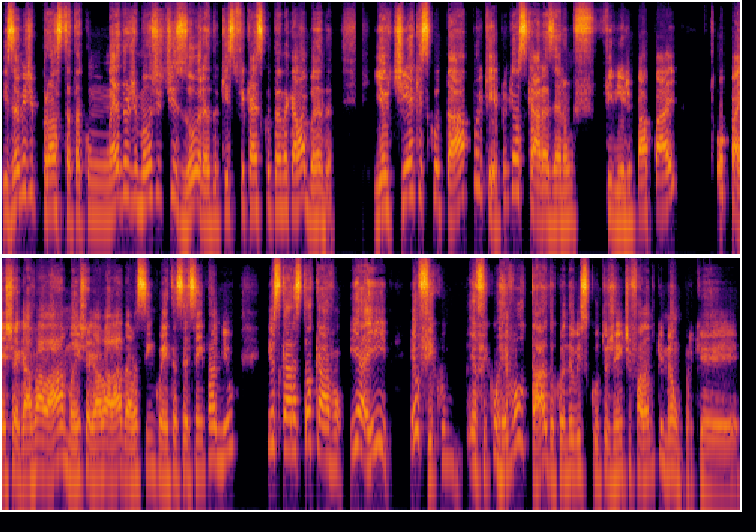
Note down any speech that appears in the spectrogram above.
exame de próstata com um Edward de mãos de tesoura do que ficar escutando aquela banda. E eu tinha que escutar, por quê? Porque os caras eram filhinho de papai, o pai chegava lá, a mãe chegava lá, dava 50, 60 mil, e os caras tocavam. E aí eu fico, eu fico revoltado quando eu escuto gente falando que não, porque.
